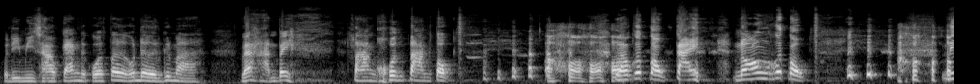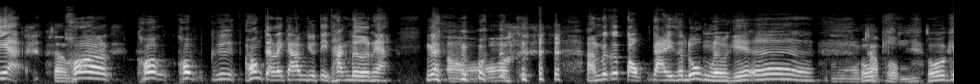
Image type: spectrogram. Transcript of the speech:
พอดีมีชาวแก๊งเดอะโกสเตอร์เขาเดินขึ้นมา แล้วหันไป ต่างคนต่างตกใจอ๋อเราก็ตกใจ น้องเขาก็ตกใจเนี่ยครับข้อข้อข้อคือห้องจัดรายการอยู่ติดทางเดินไงอ๋อหันไปก็ตกใจสะดุ้งเลยเมื่อกี้เออครับผม โอเค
